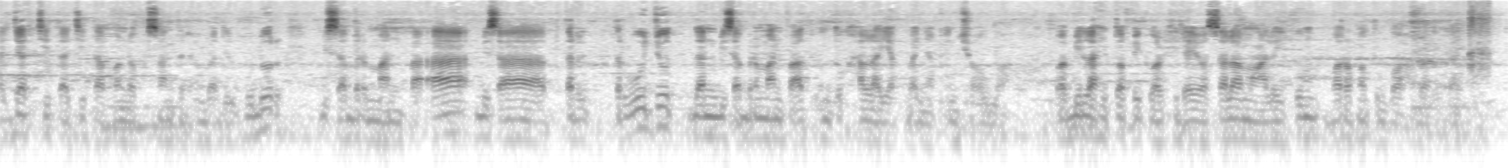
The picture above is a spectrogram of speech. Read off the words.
hajat cita-cita Pondok Pesantren Badil Budur bisa bermanfaat, bisa ter, terwujud dan bisa bermanfaat untuk halayak banyak insyaallah. Wabillahi taufiq wal hidayah. Wassalamualaikum warahmatullahi wabarakatuh.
